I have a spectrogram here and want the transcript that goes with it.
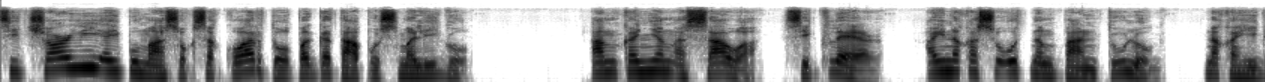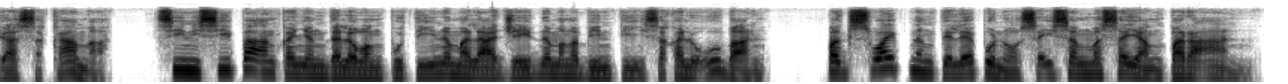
si Charlie ay pumasok sa kwarto pagkatapos maligo. Ang kanyang asawa, si Claire, ay nakasuot ng pantulog, nakahiga sa kama, Sinisipa ang kanyang dalawang puti na malajade na mga binti sa kalooban, pag-swipe ng telepono sa isang masayang paraan.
